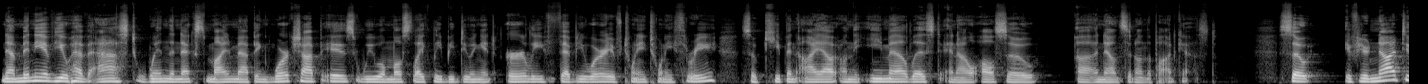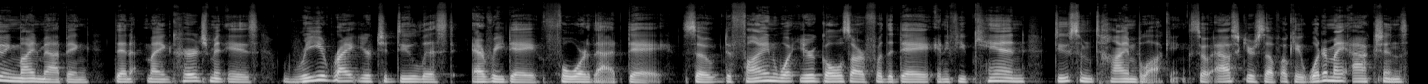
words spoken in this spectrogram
Now, many of you have asked when the next mind mapping workshop is. We will most likely be doing it early February of 2023. So keep an eye out on the email list, and I'll also uh, announce it on the podcast. So if you're not doing mind mapping, then my encouragement is rewrite your to do list every day for that day. So define what your goals are for the day. And if you can, do some time blocking. So ask yourself, okay, what are my actions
